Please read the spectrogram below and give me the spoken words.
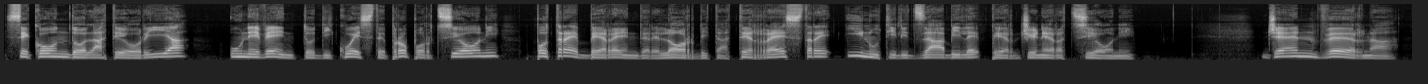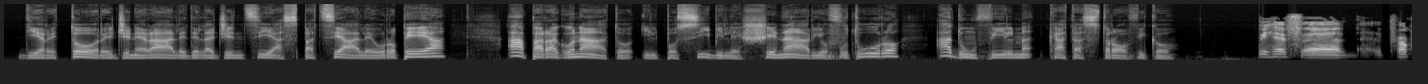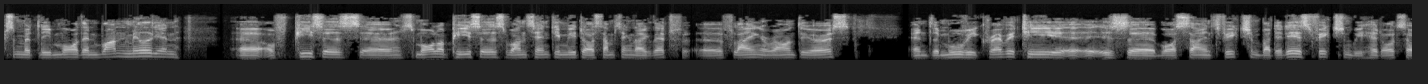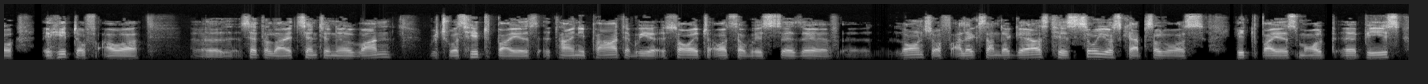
Secondo la teoria, un evento di queste proporzioni potrebbe rendere l'orbita terrestre inutilizzabile per generazioni. Jen Verna, direttore generale dell'Agenzia Spaziale Europea, ha paragonato il possibile scenario futuro ad un film catastrofico. we have uh, approximately more than 1 million uh, of pieces, uh, smaller pieces, one centimeter or something like that, uh, flying around the Earth. And the movie Gravity uh, is uh, was science fiction, but it is fiction. We had also a hit of our Uh, satellite Sentinel One, which was hit by a, a tiny part, we uh, saw it also with uh, the launch of Alexander Gerst. His Soyuz capsule was hit by a small piece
